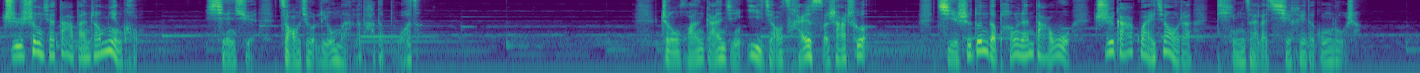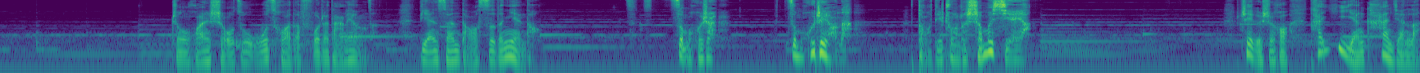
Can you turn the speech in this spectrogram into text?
只剩下大半张面孔，鲜血早就流满了他的脖子。郑环赶紧一脚踩死刹车，几十吨的庞然大物吱嘎怪叫着停在了漆黑的公路上。郑环手足无措地扶着大亮子，颠三倒四地念叨：“怎怎么回事？怎么会这样呢？到底撞了什么邪呀？”这个时候，他一眼看见了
